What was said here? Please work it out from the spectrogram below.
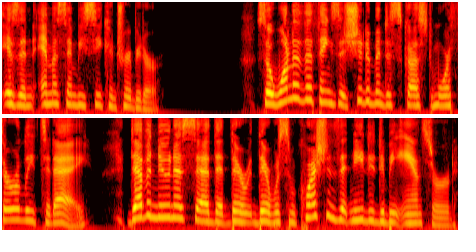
is an MSNBC contributor. So one of the things that should have been discussed more thoroughly today, Devin Nunes said that there there was some questions that needed to be answered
